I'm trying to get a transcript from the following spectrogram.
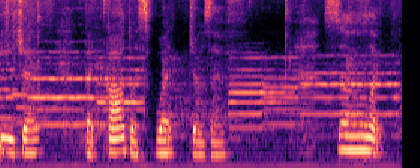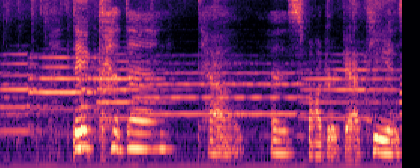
Egypt, but God was with Joseph. So like they couldn't tell his father that he is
